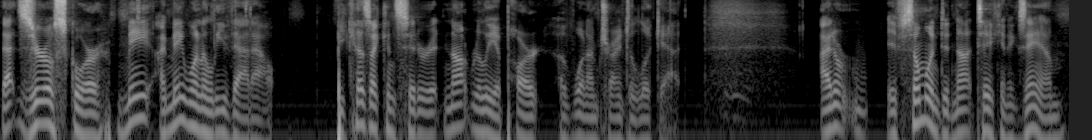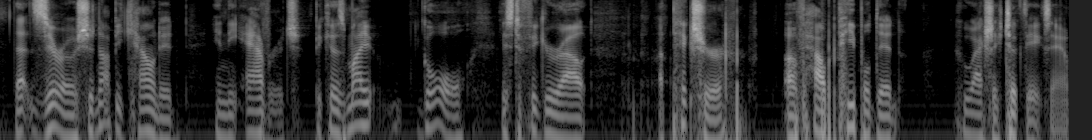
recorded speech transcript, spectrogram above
that zero score may I may want to leave that out because I consider it not really a part of what I'm trying to look at. I don't if someone did not take an exam, that zero should not be counted in the average because my goal is to figure out a picture of how people did who actually took the exam.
